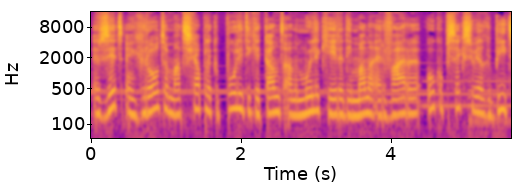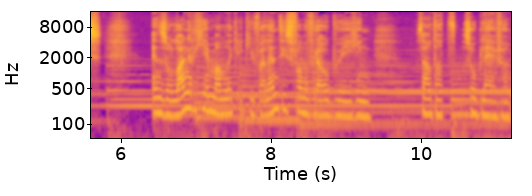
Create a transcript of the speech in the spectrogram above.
Er zit een grote maatschappelijke politieke kant aan de moeilijkheden die mannen ervaren, ook op seksueel gebied. En zolang er geen mannelijk equivalent is van de vrouwenbeweging, zal dat zo blijven.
